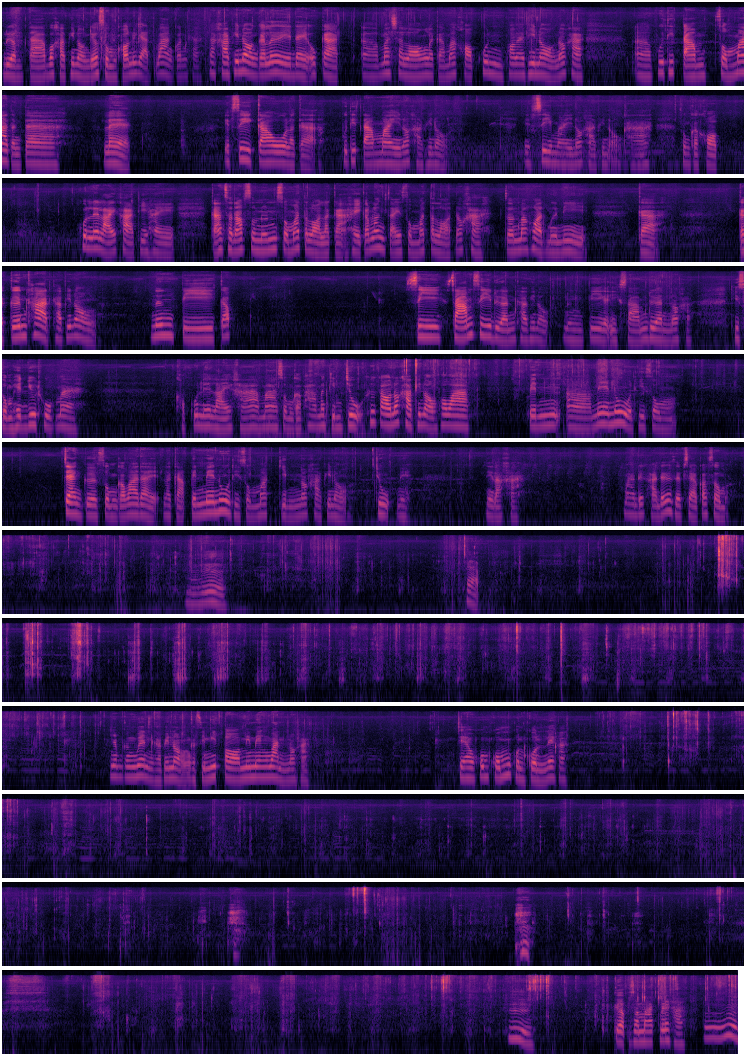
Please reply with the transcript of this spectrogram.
เหลื่อมตาบ่ค่ะพี่น้องเดี๋ยวสมขออนุญาตว่างก่อนค่ะนะคะพี่น้องก็เลยได้โอกาสมาฉลองแล้วก็มาขอบคุณพ่อแม่พี่น้องเนาะค่ะเอ่อผู้ที่ตามสมมาตั้งแต่แรก FC เก่าแล้วก็ ผู้ที่ตามใหม่เนาะค่ะพี่น้อง FC ใหม่เนาะค่ะพี่น้องคะสมกับขอบคุณหลาย ๆ ค่ะที่ให้การสนับสนุนสมมาตลอดล้วก็ให้กำลังใจสมมาตลอดเนาะค่ะ จนมาหอดมือนี้ก็ก็เกินคาดค่ะพี่น้องหนึ่งปีกับสี่สามสี่เดือนค่ะพี่น้องหนึ่งปีกับอีกสามเดือนเนาะค่ะ ที่สมเฮ็ด YouTube มา ขอบคุณหลาย ๆ ค่ะ มาสมกับพามากินจุ คือเก่าเนาะค่ะพี่น้องเพราะว่า เป็นเมนูที่สม แจ้งเกิดสมก็ว่าได้แล้วก็เป็นเมนูที่สมมากกินเนาะค่ะพี่น้องจุนี่นี่ละค่ะ มาเด้อค่ะเด้อแซ่บๆก็สมอืมแบบ ยำกังเว้นค่ะพี่น้องกับซิมีตอมีแมงวันเนาะค่ะแจวคมๆขนๆเลยค่ะ อืม เกือบสมัครเลยค่ะอืม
